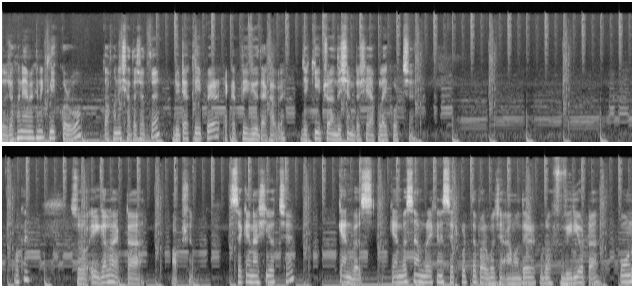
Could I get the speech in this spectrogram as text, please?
তো যখনই আমি এখানে ক্লিক করব, তখনই সাথে সাথে দুইটা ক্লিপের একটা প্রিভিউ দেখাবে যে কি ট্রানজিশনটা সে অ্যাপ্লাই করছে। ওকে সো এই গেল একটা অপশন সেকেন্ড আসি হচ্ছে ক্যানভাস ক্যানভাসে আমরা এখানে সেট করতে পারব যে আমাদের পুরো ভিডিওটা কোন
